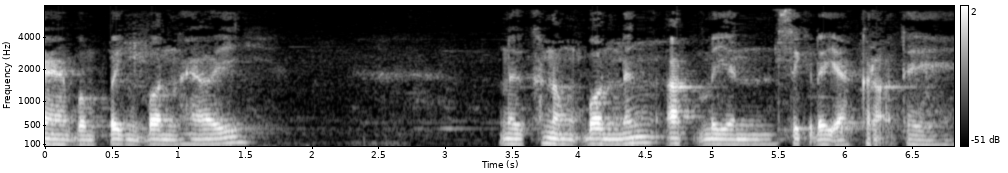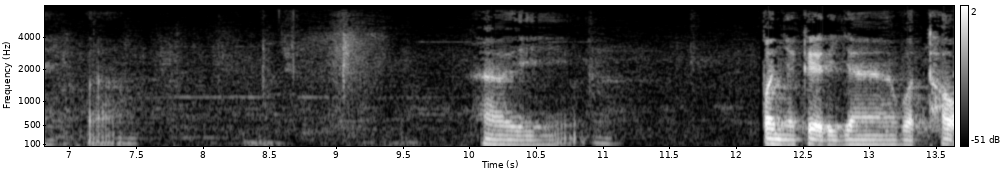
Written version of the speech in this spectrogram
ការបំពេញបុណ្យហើយ នៅក្នុងបុណ្យនឹងអត់មានសេចក្តីអាក្រក់ទេបាទហើយបញ្ញកិរិយាវត្ថុ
